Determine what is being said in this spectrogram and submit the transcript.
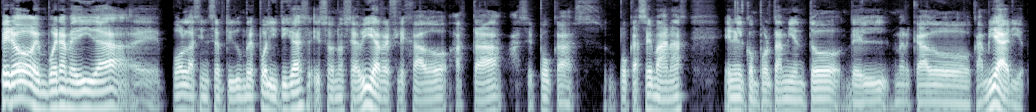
pero en buena medida eh, por las incertidumbres políticas eso no se había reflejado hasta hace pocas, pocas semanas en el comportamiento del mercado cambiario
